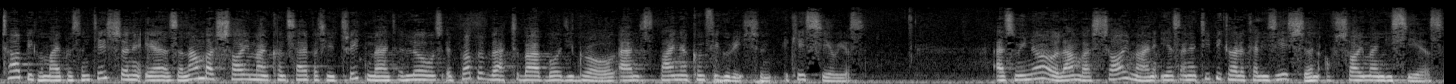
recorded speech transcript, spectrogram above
topic of my presentation is lumbar-Scheuermann conservative treatment allows a proper vertebral body growth and spinal configuration, a case series. As we know, lumbar-Scheuermann is an atypical localization of Scheuermann disease.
